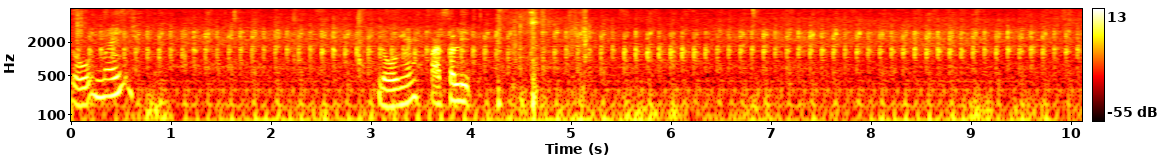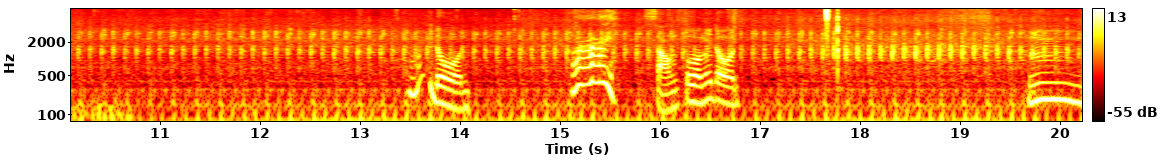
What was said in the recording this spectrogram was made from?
โดนไหมโดนไหมปลาสลิดไม่โดนว้ายสองตัวไม่โดน อืม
